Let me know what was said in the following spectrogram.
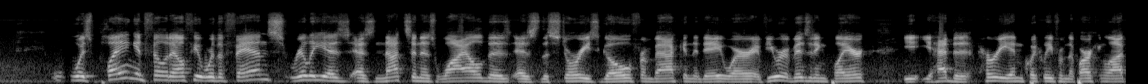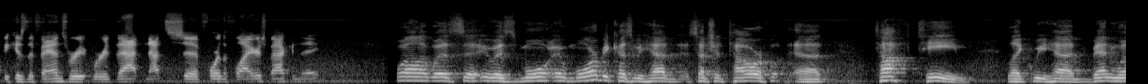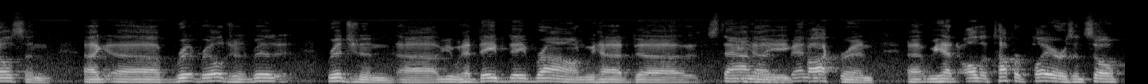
was playing in Philadelphia were the fans really as as nuts and as wild as as the stories go from back in the day where if you were a visiting player you, you had to hurry in quickly from the parking lot because the fans were, were that nuts uh, for the Flyers back in the day? Well, it was uh, it was more more because we had such a powerful, uh, tough team. Like we had Behn Wilson, uh, uh, Ridgeon, uh, you had Dave Dave Brown, we had uh, Stanley, we had Cochrane, uh, we had all the tougher players, and so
